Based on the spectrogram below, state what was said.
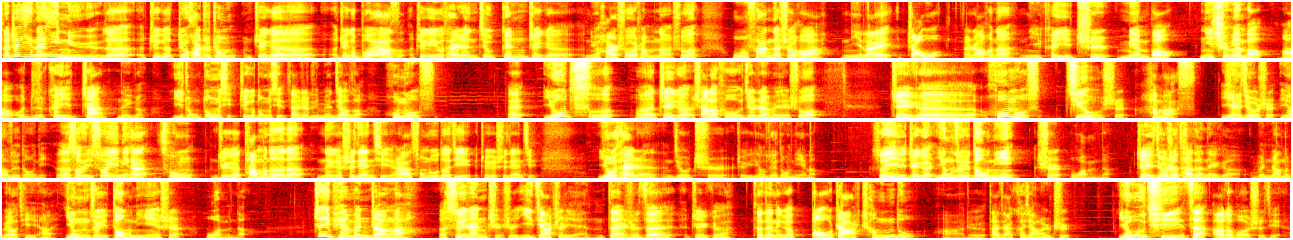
在这一男一女的这个对话之中，这个这个博阿兹这个犹太人就跟这个女孩说什么呢？说午饭的时候啊，你来找我，然后呢，你可以吃面包，你吃面包啊，我只可以蘸那个一种东西，这个东西在这里面叫做 hummus。哎，由此呃，这个沙拉夫就认为说，这个 hummus 就是哈马斯。也就是鹰嘴豆泥，那所以所以你看，从这个塔木德的那个时间起，是吧？从路德记这个时间起，犹太人就吃这个鹰嘴豆泥了。所以这个鹰嘴豆泥是我们的，这也就是他的那个文章的标题啊，鹰嘴豆泥是我们的。这篇文章啊，啊虽然只是一家之言，但是在这个它的那个爆炸程度啊，这个大家可想而知，尤其在阿拉伯世界。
